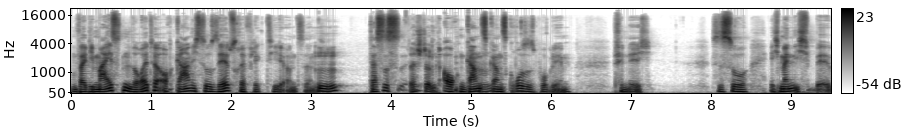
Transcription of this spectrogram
Und weil die meisten Leute auch gar nicht so selbstreflektierend sind. Mhm. Das ist das auch ein ganz, mhm. ganz großes Problem, finde ich. Es ist so, ich meine, ich äh,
